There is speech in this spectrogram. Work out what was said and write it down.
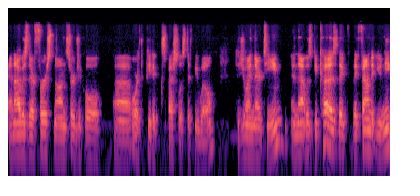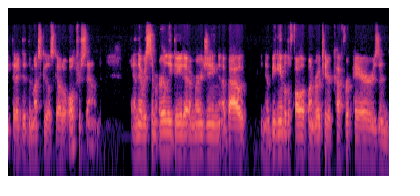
and I was their first non-surgical uh, orthopedic specialist, if you will, to join their team, and that was because they they found it unique that I did the musculoskeletal ultrasound and there was some early data emerging about you know being able to follow up on rotator cuff repairs and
